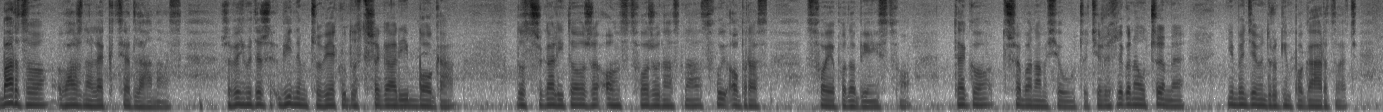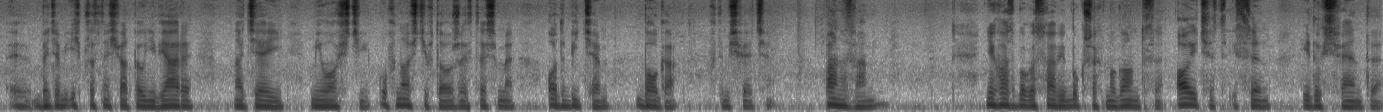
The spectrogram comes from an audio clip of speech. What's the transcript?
Bardzo ważna lekcja dla nas, żebyśmy też w innym człowieku dostrzegali Boga, dostrzegali to, że On stworzył nas na swój obraz, swoje podobieństwo. Tego trzeba nam się uczyć. Jeżeli się tego nauczymy, nie będziemy drugim pogardzać. Y, Będziemy iść przez ten świat pełni wiary, nadziei, miłości, ufności w to, że jesteśmy odbiciem Boga w tym świecie. Pan z Wami. Niech Was błogosławi Bóg Wszechmogący, Ojciec i Syn i Duch Święty.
